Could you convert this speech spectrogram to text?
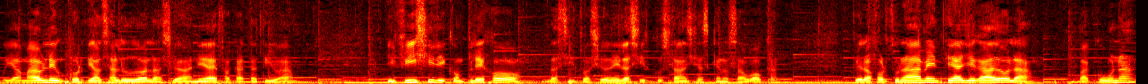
muy amable, un cordial saludo a la ciudadanía de Facatativá. Difícil y complejo la situación y las circunstancias que nos abocan, pero afortunadamente ha llegado la vacuna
